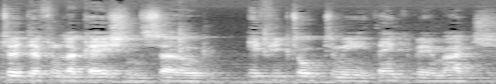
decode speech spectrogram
To to a different location, so if you talk to me, thank you very much.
